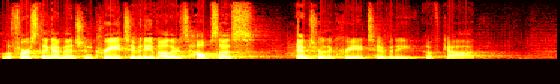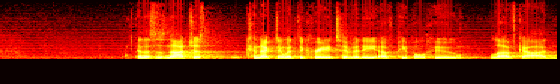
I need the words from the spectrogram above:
Well, the first thing I mentioned, creativity of others helps us enter the creativity of God. And this is not just connecting with the creativity of people who love God.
